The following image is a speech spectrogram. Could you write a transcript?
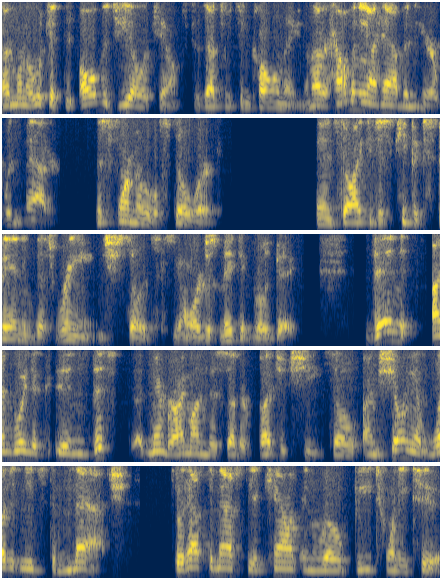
I'm going to look at the, all the GL accounts because that's what's in column A. No matter how many I have in here, it wouldn't matter. This formula will still work. And so I could just keep expanding this range. So it's, you know, or just make it really big. then I'm going to, in this, remember, I'm on this other budget sheet. So I'm showing it what it needs to match. So it has to match the account in row B22.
